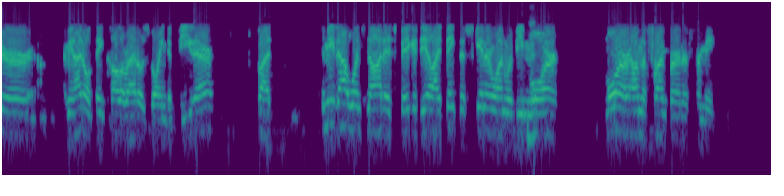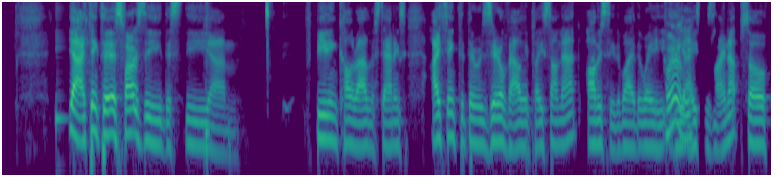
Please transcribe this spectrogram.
sure. I mean, I don't think Colorado is going to be there, but to me, that one's not as big a deal. I think the Skinner one would be more more on the front burner for me. Yeah, I think that as far as the this the um, beating Colorado in the standings, I think that there was zero value placed on that. Obviously, the way the way Clearly. he iced his lineup. So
